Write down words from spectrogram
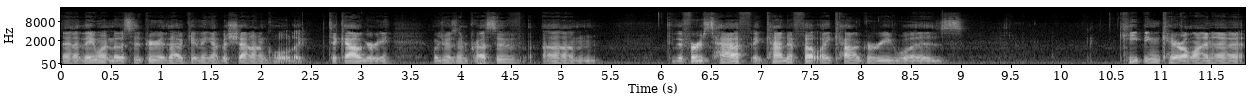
Uh, they went most of the period without giving up a shot on goal to, to Calgary, which was impressive. Um, the first half, it kind of felt like Calgary was keeping Carolina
